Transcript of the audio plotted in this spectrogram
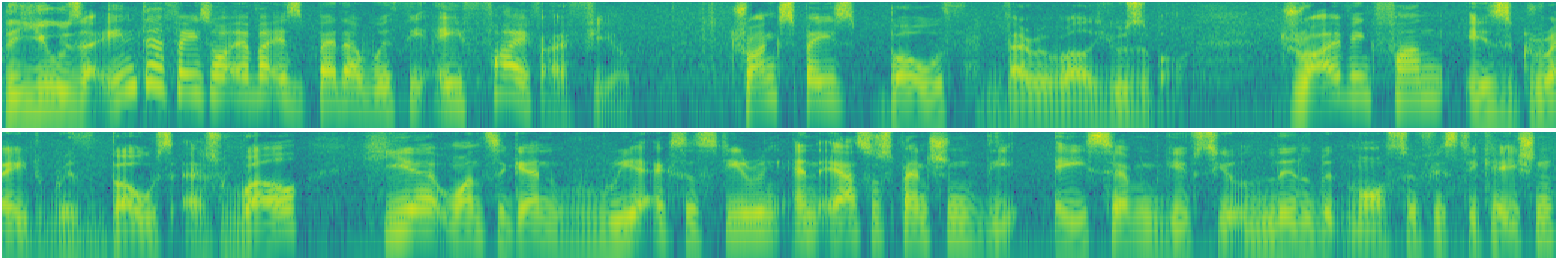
The user interface, however, is better with the A5, I feel. Trunk space, both very well usable. Driving fun is great with both as well. Here, once again, rear axle steering and air suspension. The A7 gives you a little bit more sophistication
